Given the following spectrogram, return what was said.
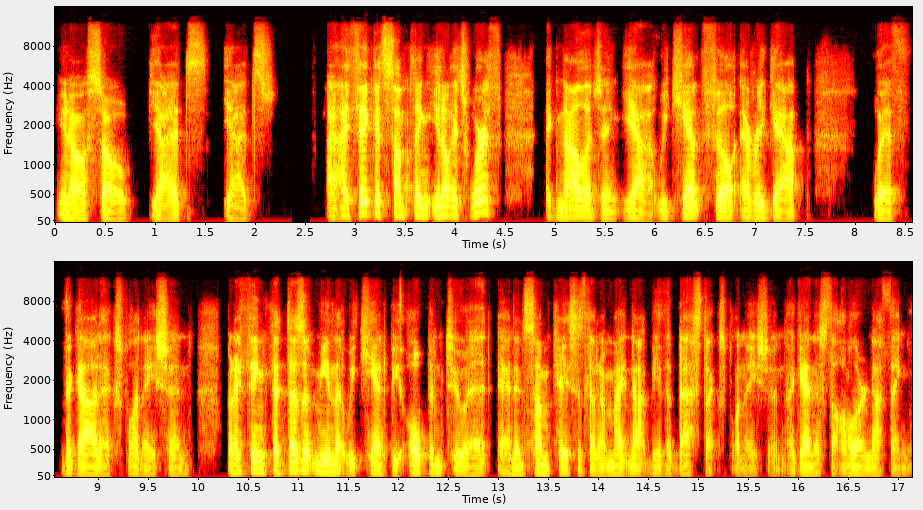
You know, so yeah, it's yeah, it's. I, I think it's something. You know, it's worth acknowledging. Yeah, we can't fill every gap with the God explanation. But I think that doesn't mean that we can't be open to it. And in some cases, that it might not be the best explanation. Again, it's the all or nothing.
